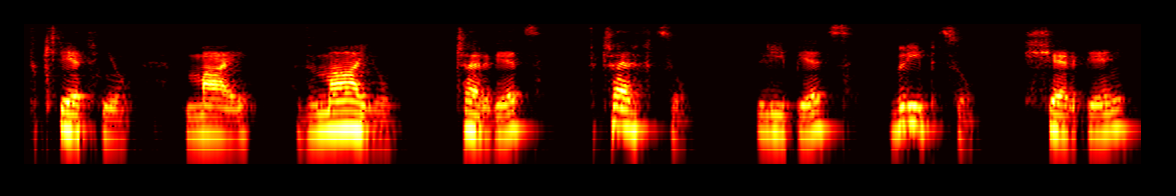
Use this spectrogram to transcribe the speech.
w kwietniu, maj w maju, czerwiec w czerwcu, lipiec w lipcu, sierpień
